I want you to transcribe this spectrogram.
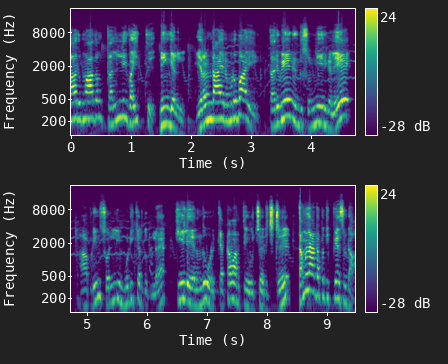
ஆறு மாதம் தள்ளி வைத்து நீங்கள் இரண்டாயிரம் ரூபாய் தருவேன் என்று சொன்னீர்களே அப்படின்னு சொல்லி முடிக்கிறதுக்குள்ள கீழே இருந்து ஒரு கெட்ட வார்த்தையை உச்சரிச்சுட்டு தமிழ்நாட்டை பத்தி பேசுடா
